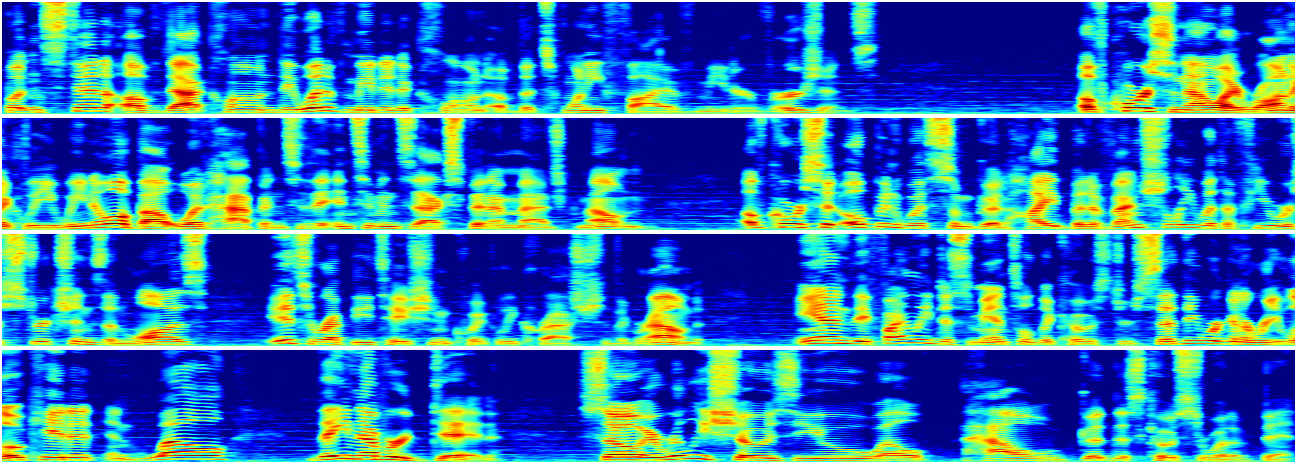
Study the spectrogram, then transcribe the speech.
But instead of that clone, they would have made it a clone of the 25 meter versions. Of course, now ironically, we know about what happened to the Intamin ZacSpin at Magic Mountain. Of course, it opened with some good hype, but eventually, with a few restrictions and laws, its reputation quickly crashed to the ground. And they finally dismantled the coaster, said they were going to relocate it, and well, they never did. So it really shows you, well, how good this coaster would have been.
